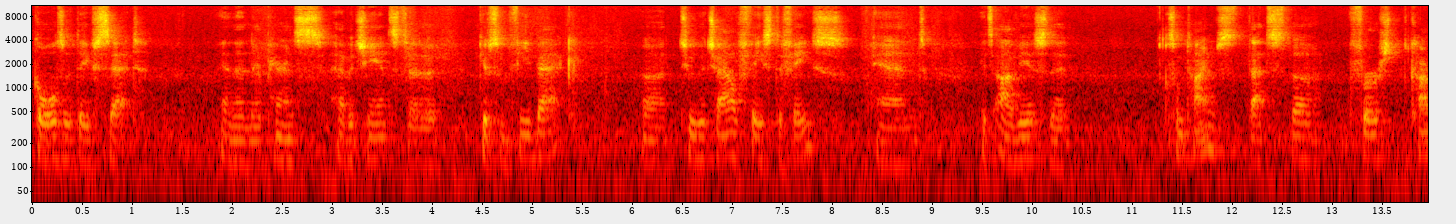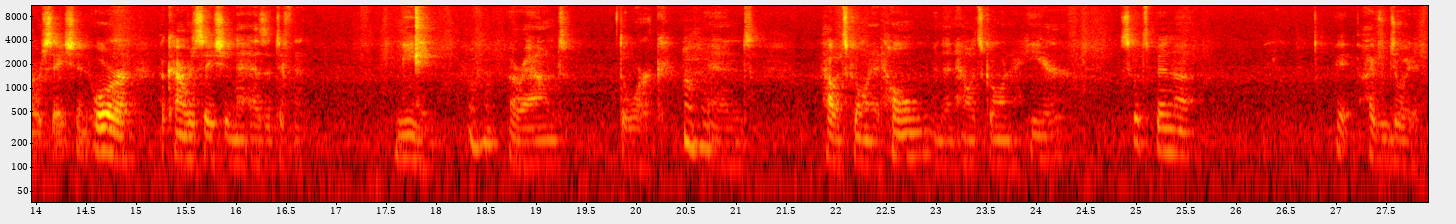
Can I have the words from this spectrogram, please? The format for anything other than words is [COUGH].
goals that they've set. And then their parents have a chance to give some feedback uh, to the child face to face and it's obvious that sometimes that's the first conversation or a conversation that has a different meaning Mhm. around the work Mhm. and how it's going at home and then how it's going here. So it's been, uh, it, I've enjoyed it.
